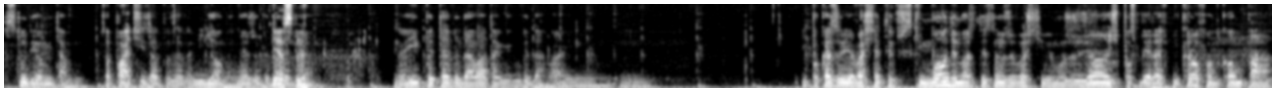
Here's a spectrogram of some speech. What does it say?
studio mi tam zapłaci za to, za te miliony, nie, żeby to Jasne. robiło. No i płytę wydała tak, jak wydała i, i, i pokazuje właśnie tym wszystkim młodym artystom, że właściwie możesz wziąć, pozbierać mikrofon, kompa,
